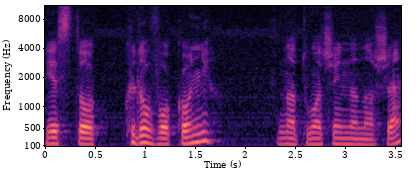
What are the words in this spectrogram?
Jest to krowokoń, na tłumaczenie na nasze.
